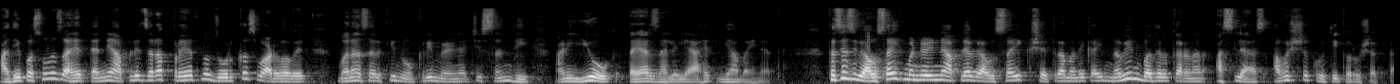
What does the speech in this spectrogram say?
आधीपासूनच आहेत त्यांनी आपले जरा प्रयत्न जोरकस वाढवावेत. मनासारखी नोकरी मिळण्याची संधी आणि योग तयार झालेले आहेत या महिन्यात. तसेच व्यावसायिक मंडळींनी आपल्या व्यावसायिक क्षेत्रामध्ये काही नवीन बदल करणार असल्यास अवश्य कृती करू शकता.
